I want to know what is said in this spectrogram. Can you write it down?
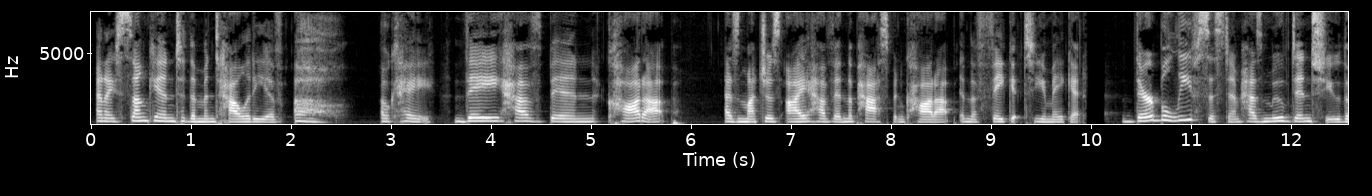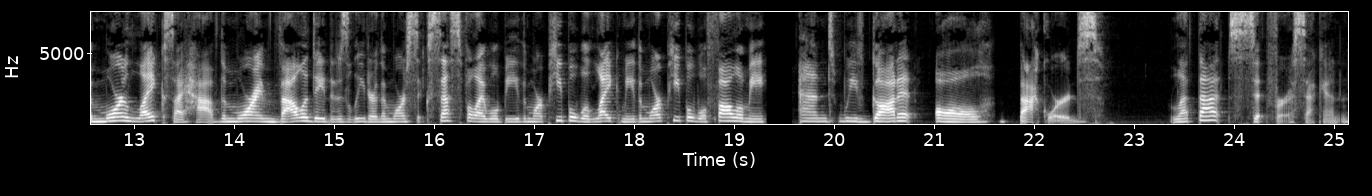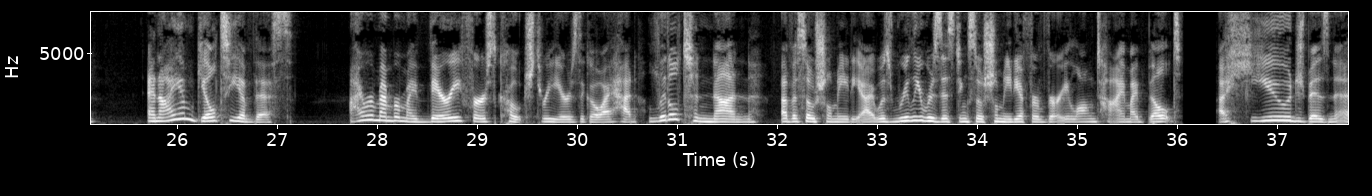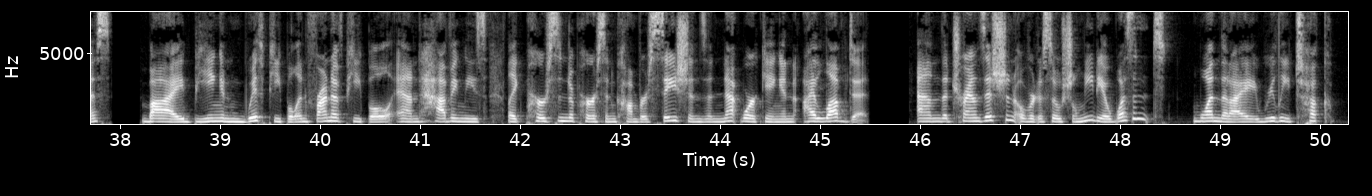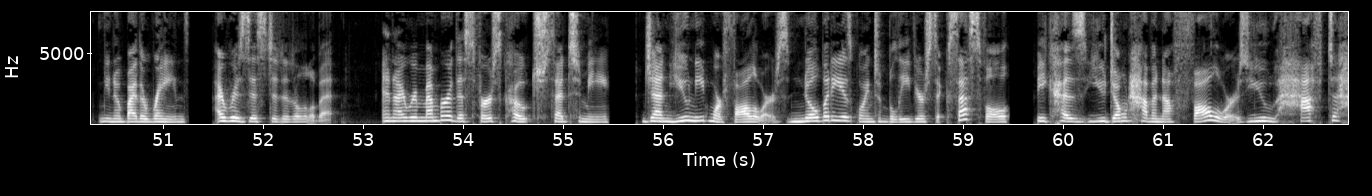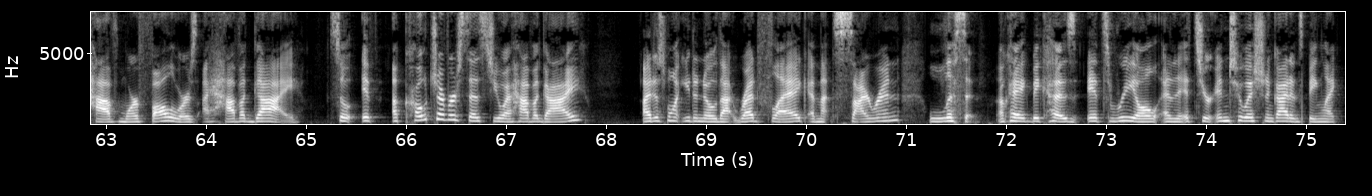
And I sunk into the mentality of, oh, okay, they have been caught up as much as I have in the past been caught up in the fake it till you make it. Their belief system has moved into the more likes I have, the more I'm validated as a leader, the more successful I will be, the more people will like me, the more people will follow me. And we've got it all backwards. Let that sit for a second. And I am guilty of this. I remember my very first coach three years ago. I had little to none of a social media. I was really resisting social media for a very long time. I built a huge business by being in with people in front of people and having these like person to person conversations and networking and I loved it. And the transition over to social media wasn't one that I really took, you know, by the reins. I resisted it a little bit. And I remember this first coach said to me, Jen, you need more followers. Nobody is going to believe you're successful because you don't have enough followers. You have to have more followers. I have a guy. So if a coach ever says to you, I have a guy, I just want you to know that red flag and that siren, listen, okay? Because it's real and it's your intuition and guidance being like,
